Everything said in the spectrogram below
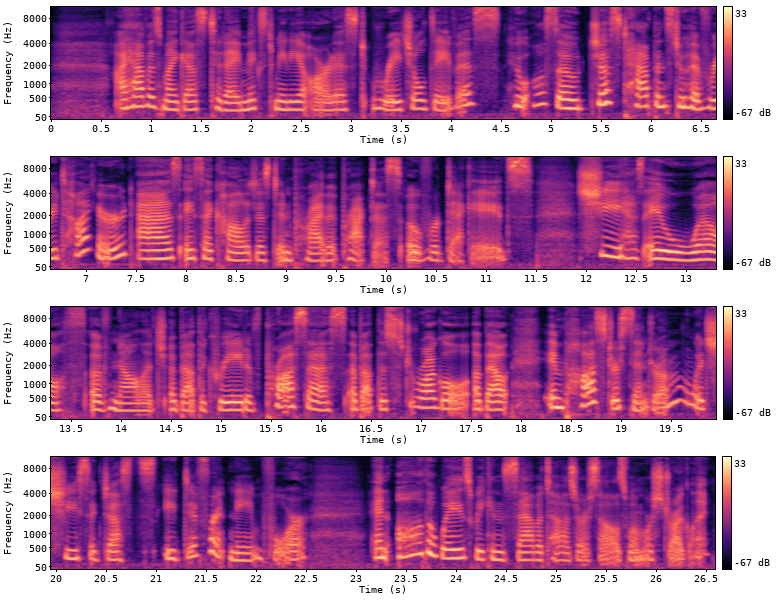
I have as my guest today mixed media artist Rachel Davis, who also just happens to have retired as a psychologist in private practice over decades. She has a wealth of knowledge about the creative process, about the struggle, about imposter syndrome, which she suggests a different name for, and all the ways we can sabotage ourselves when we're struggling.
